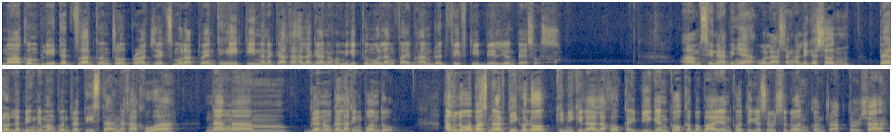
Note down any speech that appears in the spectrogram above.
mga completed flood control projects mula 2018 na nakakahalaga ng humigit kumulang 550 billion pesos. Um, sinabi niya, wala siyang aligasyon, pero labing limang kontratista ang nakakuha ng um, ganong kalaking pondo. Ang lumabas na artikulo, kinikilala ko, kaibigan ko, kababayan ko, tiga Sorsogon, contractor siya.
